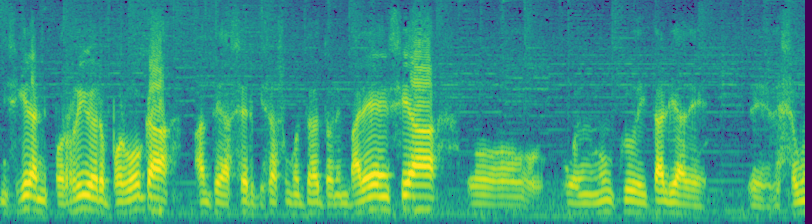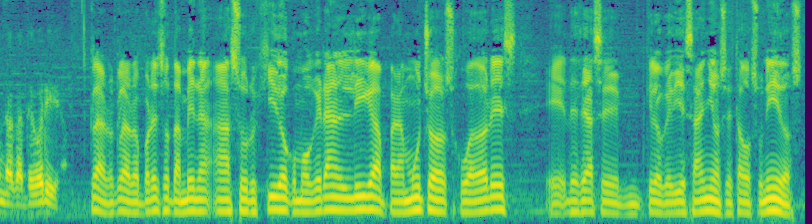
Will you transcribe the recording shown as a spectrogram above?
ni siquiera ni por River o por Boca antes de hacer quizás un contrato en Valencia o, en un club de Italia de, segunda categoría. Claro, claro, por eso también ha ha surgido como gran liga para muchos jugadores eh, desde hace creo que 10 años Estados Unidos.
